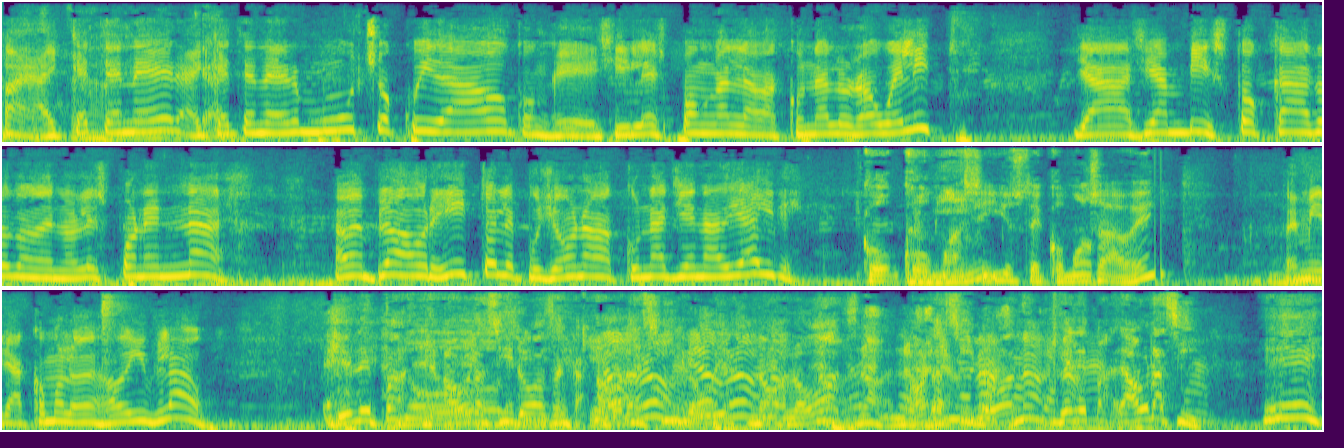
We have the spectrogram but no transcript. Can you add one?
Ay, hay que tener, hay que tener mucho cuidado con que si les pongan la vacuna a los abuelitos. Ya se han visto casos donde no les ponen nada. Por ejemplo, a Jorgito le pusieron una vacuna llena de aire. ¿Cómo, cómo así? ¿Usted cómo sabe? Pues mira cómo lo dejó inflado. ¿Qué le pasa? No, ahora sí lo va a sacar. Ahora sí lo no, va a Ahora sí Eh.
